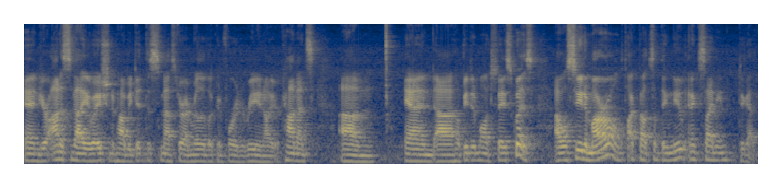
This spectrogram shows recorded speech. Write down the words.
and your honest evaluation of how we did this semester. I'm really looking forward to reading all your comments. Um, and I uh, hope you did well in today's quiz. I will see you tomorrow. We'll talk about something new and exciting together.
